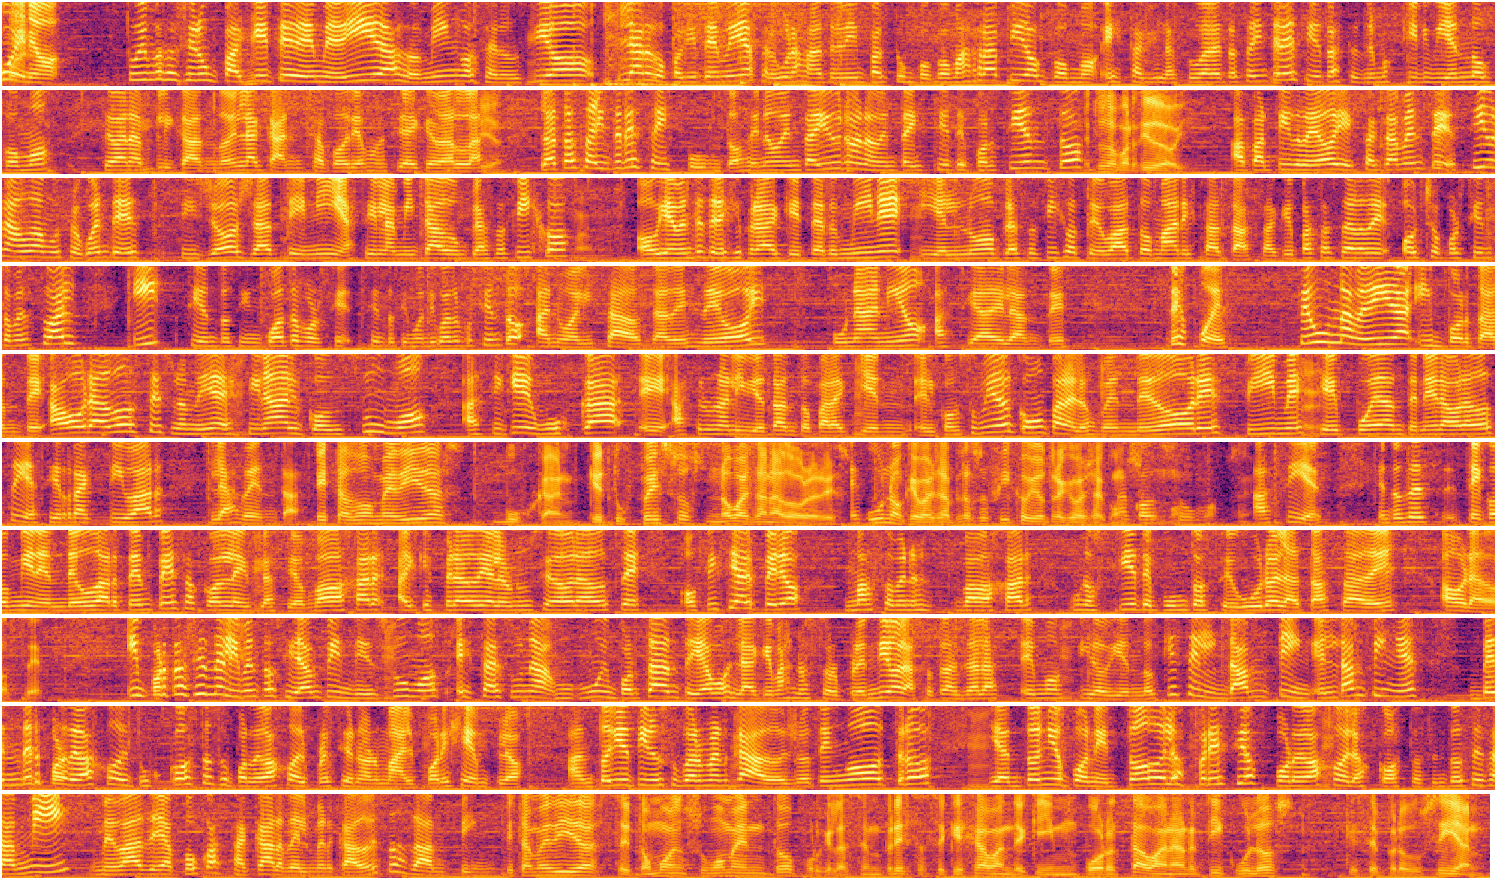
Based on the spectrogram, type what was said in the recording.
Bueno, tuvimos ayer un paquete de medidas, domingo se anunció, largo paquete de medidas, algunas van a tener impacto un poco más rápido, como esta que es la suba de la tasa de interés, y otras tendremos que ir viendo cómo se van aplicando. En la cancha, podríamos decir, hay que verla. La tasa de interés, 6 puntos, de 91 a 97%. Esto es a partir de hoy. A partir de hoy, exactamente. Sí, una duda muy frecuente es si yo ya tenía, estoy en la mitad de un plazo fijo, obviamente tenés que esperar a que termine y el nuevo plazo fijo te va a tomar esta tasa, que pasa a ser de 8% mensual y 154% anualizado, o sea, desde hoy un año hacia adelante. Después, segunda medida importante, ahora 12 es una medida destinada al consumo, así que busca eh, hacer un alivio tanto para quien el consumidor como para los vendedores, pymes que puedan tener ahora 12 y así reactivar las ventas. Estas dos medidas buscan que tus pesos no vayan a dólares. Uno que vaya a plazo fijo y otro que vaya a consumo. A consumo. Así es. Entonces te conviene endeudarte en pesos con la inflación. Va a bajar, hay que esperar hoy al anuncio de hora 12 oficial, pero más o menos va a bajar unos 7 puntos seguro la tasa de ahora 12. Importación de alimentos y dumping de insumos, esta es una muy importante, digamos la que más nos sorprendió, las otras ya las hemos ido viendo. ¿Qué es el dumping? El dumping es vender por debajo de tus costos o por debajo del precio normal. Por ejemplo, Antonio tiene un supermercado, yo tengo otro y Antonio pone todos los precios por debajo de los costos. Entonces a mí me va de a poco a sacar del mercado. Eso es dumping. Esta medida se tomó en su momento porque las empresas se quejaban de que importaban artículos que se producían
